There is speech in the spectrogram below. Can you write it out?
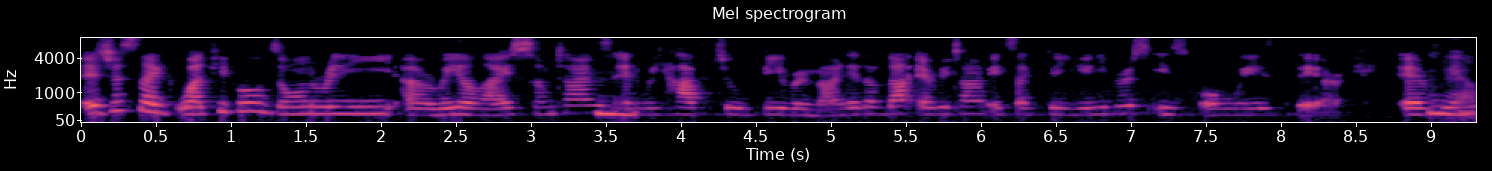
It's just like what people don't really uh, realize sometimes, Mhm. and we have to be reminded of that every time. It's like the universe is always there. Every Yeah.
